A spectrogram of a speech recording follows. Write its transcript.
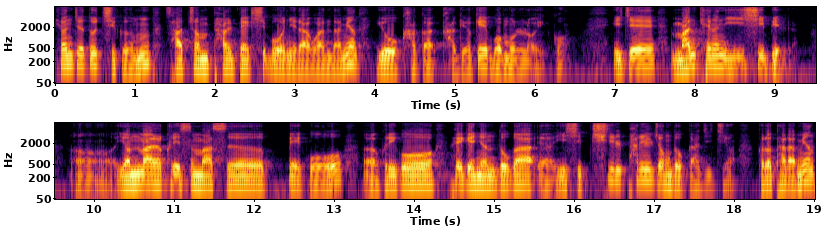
현재도 지금 4,815원이라고 한다면 이 가격에 머물러 있고 이제 많게는 20일 어, 연말 크리스마스 빼고 어, 그리고 회계년도가 27일 어, 8일 정도까지지요. 그렇다면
